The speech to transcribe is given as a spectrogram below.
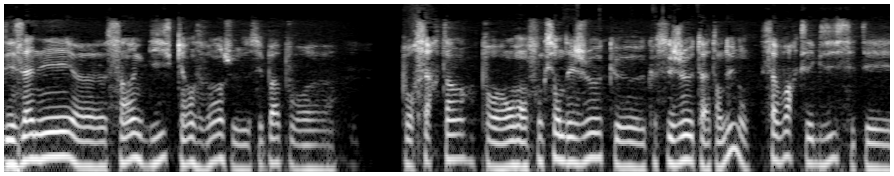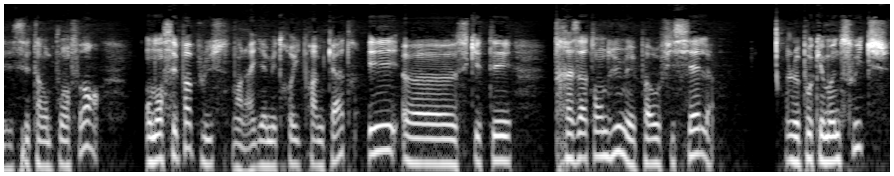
des années, euh, 5, 10, 15, 20, je sais pas pour euh, certains, en, fonction des jeux que, que ces jeux étaient attendus. Donc savoir que ça existe, c'était c'était un point fort. On n'en sait pas plus. Voilà, il y a Metroid Prime 4 et euh, ce qui était très attendu mais pas officiel, le Pokémon Switch.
